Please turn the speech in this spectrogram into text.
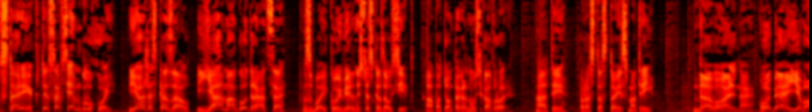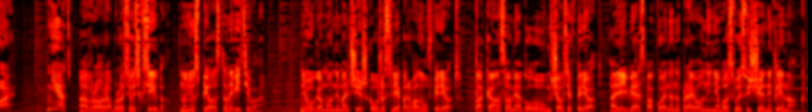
«Старик, ты совсем глухой? Я же сказал, я могу драться. С бойкой уверенностью сказал Сид, а потом повернулся к Авроре. «А ты просто стой и смотри». «Довольно! Убей его!» «Нет!» Аврора бросилась к Сиду, но не успела остановить его. Неугомонный мальчишка уже слепо рванул вперед. Пока он, сломя голову, мчался вперед, Оливер спокойно направил на него свой священный клинок.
